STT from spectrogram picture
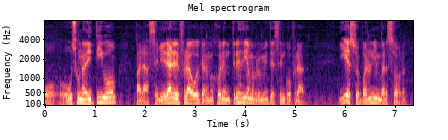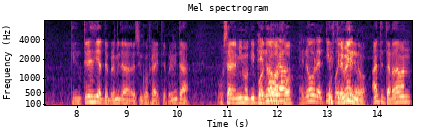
o- o uso un aditivo para acelerar el fragua que a lo mejor en tres días me permite desencofrar. Y eso para un inversor, que en tres días te permita desencofrar y te permita usar el mismo equipo En de obra, trabajo, en obra el es tiempo tremendo. dinero. Antes tardaban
